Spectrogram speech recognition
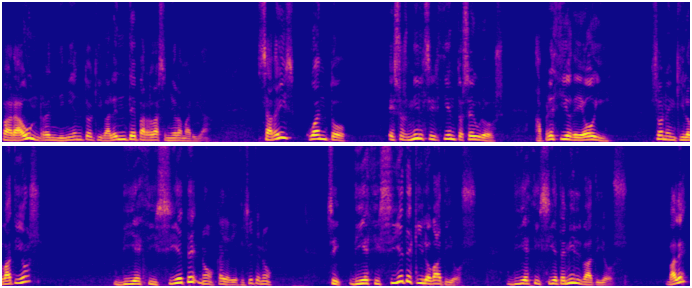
para un rendimiento equivalente para la señora María. ¿Sabéis cuánto esos 1.600 euros a precio de hoy son en kilovatios? 17, no, calla, 17 no. Sí, 17 kilovatios. 17.000 vatios. ¿Vale?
